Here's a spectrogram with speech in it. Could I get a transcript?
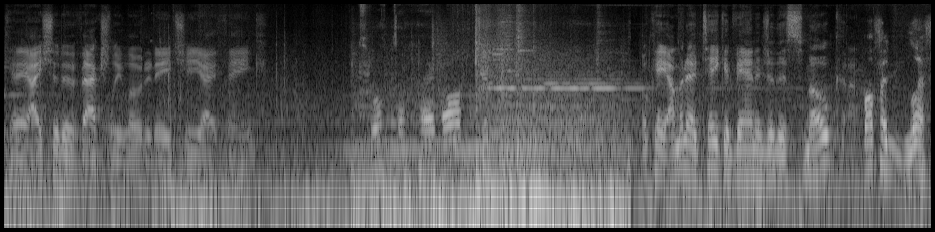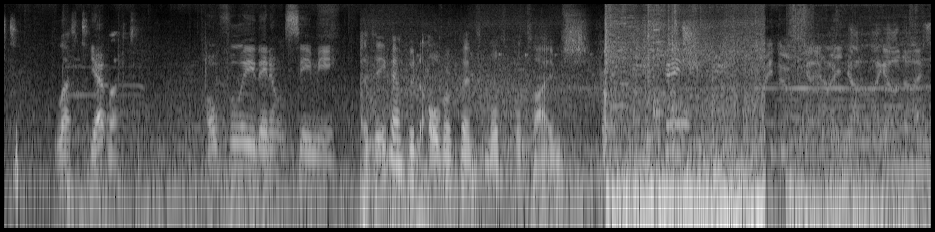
Okay, I should have actually loaded HE, I think. What the heck? Okay, I'm gonna take advantage of this smoke. Muffin, left. Left. Yep. Left. Hopefully they don't see me. I think I've been overpenned multiple times. I know, okay, I got I got an eyes.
